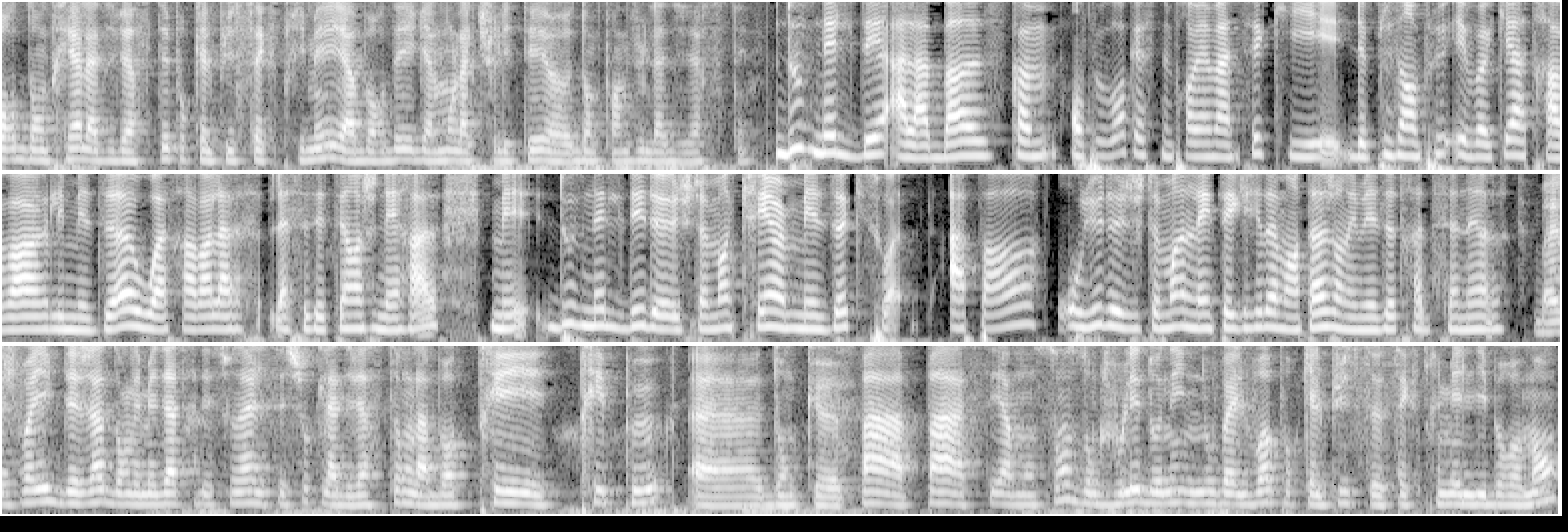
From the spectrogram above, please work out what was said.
porte d'entrée à la diversité pour qu'elle puisse s'exprimer et aborder également l'actualité euh, d'un point de vue de la diversité. D'où venait l'idée à la base? Comme on peut voir que c'est une problématique qui est de plus en plus évoquée à travers les médias ou à travers la, la société en général, mais d'où venait l'idée de justement créer un média qui soit à part au lieu de justement l'intégrer davantage dans les médias traditionnels? Ben, je voyais que déjà dans les médias traditionnels, c'est sûr que la diversité, on l'aborde très, très peu, euh, donc euh, pas, pas assez à mon sens. Donc je voulais donner une nouvelle voix pour qu'elle puisse s'exprimer librement.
